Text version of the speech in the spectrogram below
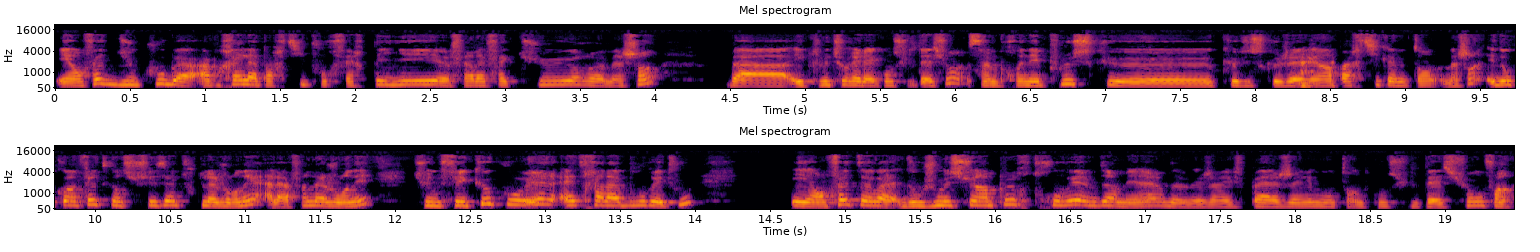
Et en fait, du coup, bah, après la partie pour faire payer, euh, faire la facture, euh, machin, bah, et clôturer la consultation, ça me prenait plus que, que ce que j'avais imparti comme temps, machin. Et donc, en fait, quand tu fais ça toute la journée, à la fin de la journée, tu ne fais que courir, être à la bourre et tout. Et en fait, voilà. Donc, je me suis un peu retrouvée à me dire, merde, mais j'arrive pas à gérer mon temps de consultation. Enfin,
